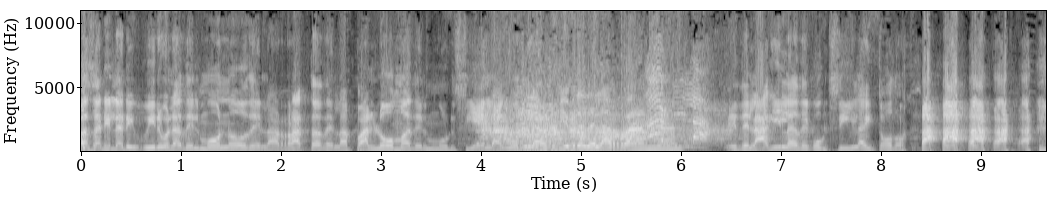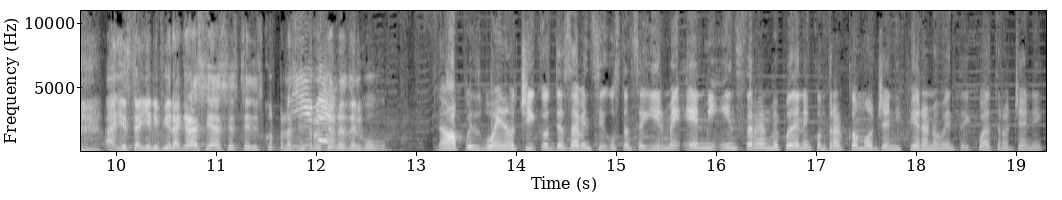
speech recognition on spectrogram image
Va a salir la viruela del mono, de la rata, de la paloma, del murciélago, de- la fiebre de la rana. eh, del águila, de Godzilla y todo. Ahí está Jennifer, gracias. Este, disculpe las instrucciones del Google. No, pues bueno, chicos, ya saben, si gustan seguirme en mi Instagram, me pueden encontrar como Jennifiera94, Jenny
